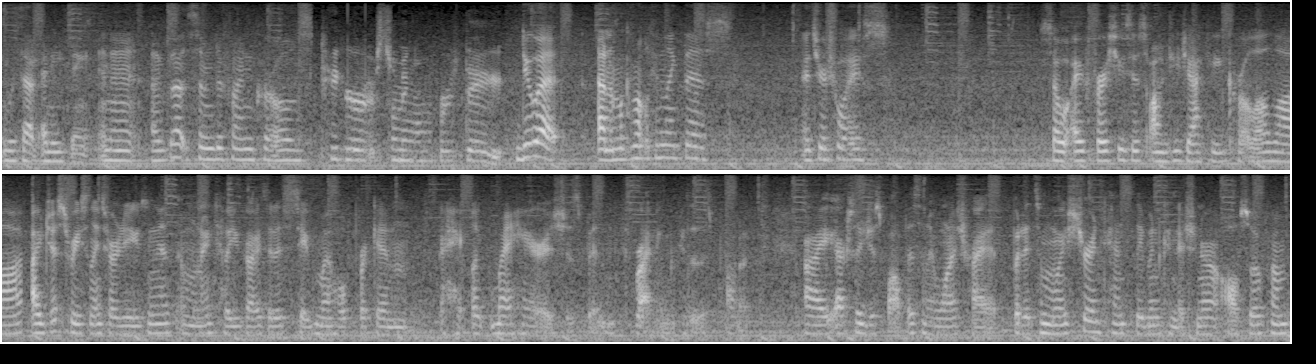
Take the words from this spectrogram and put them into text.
without anything in it. I've got some defined curls. Take her swimming on the first date. Do it. And I'm gonna come out looking like this. It's your choice. So I first used this Auntie Jackie Curl La La. I just recently started using this and when I tell you guys it has saved my whole freaking like my hair has just been thriving because of this product. I actually just bought this and I want to try it. But it's a moisture intense leave-in conditioner also from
